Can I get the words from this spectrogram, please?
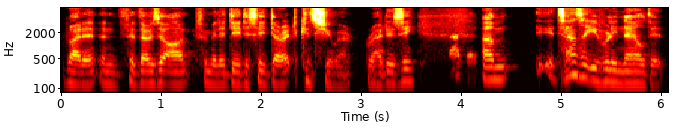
Right. And for those that aren't familiar, D2C, direct to consumer, right, Izzy? Um, it sounds like you've really nailed it,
